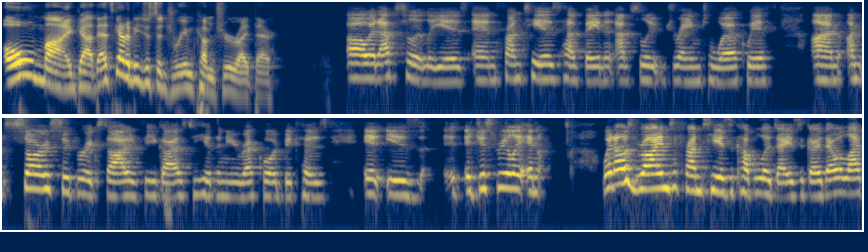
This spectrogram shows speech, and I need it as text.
Oh my god, that's got to be just a dream come true right there. Oh, it absolutely is. And Frontiers have been an absolute dream to work with. I'm I'm so super excited for you guys to hear the new record because it is it, it just really and when I was writing to Frontiers a couple of days ago, they were like,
